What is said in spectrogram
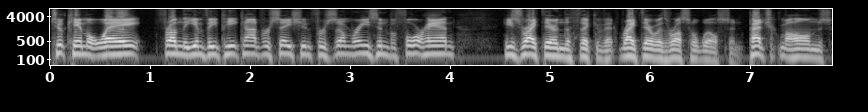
took him away from the MVP conversation for some reason beforehand, he's right there in the thick of it, right there with Russell Wilson. Patrick Mahomes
